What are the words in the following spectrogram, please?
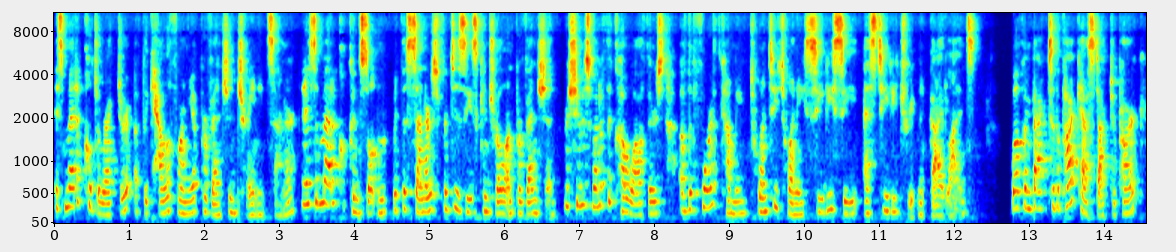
is medical director of the California Prevention Training Center, and is a medical consultant with the Centers for Disease Control and Prevention, where she was one of the co authors of the forthcoming 2020 CDC STD treatment guidelines. Welcome back to the podcast, Dr. Park.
